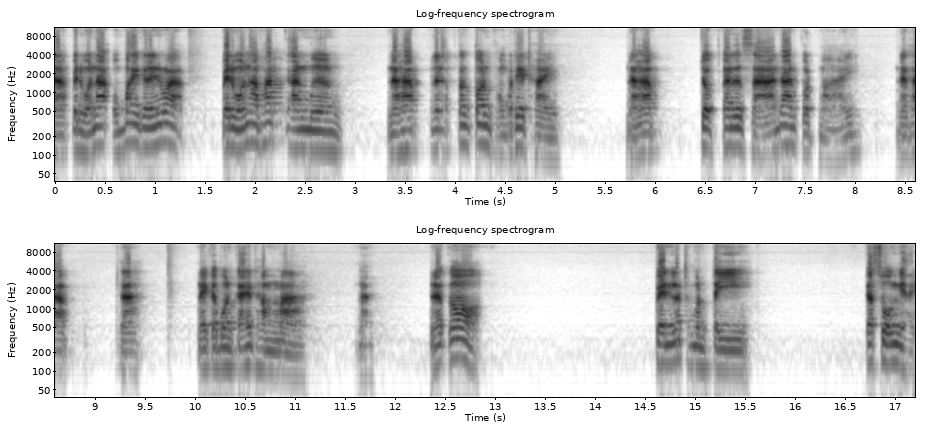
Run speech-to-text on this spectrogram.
นะเป็นหัวหน้าผมใบ้กันเลยว่า เป็นหัวหน้าพักการเมืองนะครับ ระดับต้นๆของประเทศไทยนะครับ จบการศึกษาด้านกฎหมายนะครับนะในกระบวนการที่ทำมานะแล้วก็ เป็นรัฐมนตรีกระทรวงใหญ่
